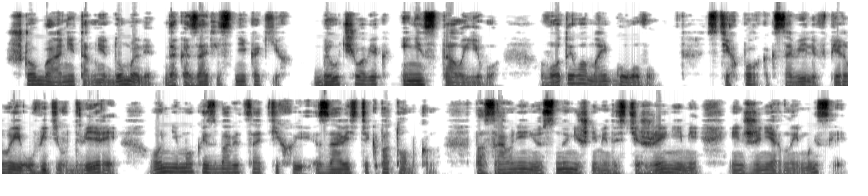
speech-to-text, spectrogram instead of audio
Что бы они там ни думали, доказательств никаких. Был человек и не стало его. Вот и ломай голову. С тех пор, как Савельев впервые увидел двери, он не мог избавиться от тихой зависти к потомкам. По сравнению с нынешними достижениями инженерной мысли,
